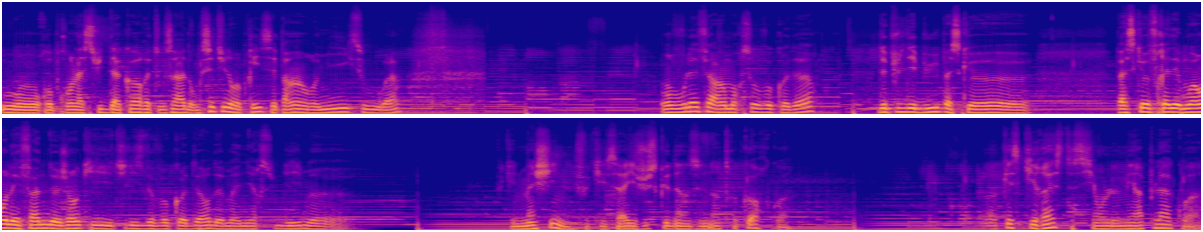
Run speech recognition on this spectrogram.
où on reprend la suite d'accords et tout ça. Donc c'est une reprise, c'est pas un remix ou voilà. On voulait faire un morceau vocodeur depuis le début parce que parce que Fred et moi on est fans de gens qui utilisent le vocodeur de manière sublime. euh. Faut qu'il y ait une machine, il faut que ça aille jusque dans un autre corps, quoi. Euh, Qu'est-ce qui reste si on le met à plat, quoi?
